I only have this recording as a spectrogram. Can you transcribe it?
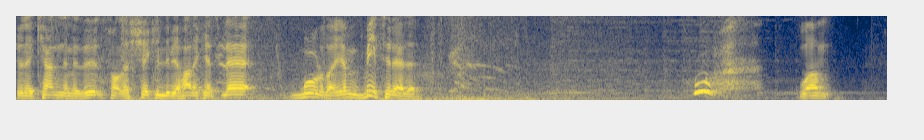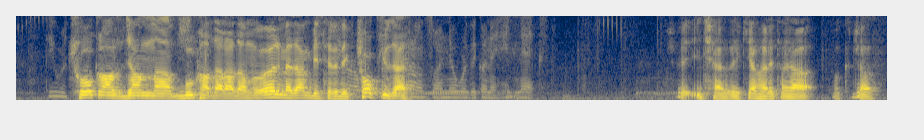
Şöyle kendimizi sonra şekilli bir hareketle buradayım bitirelim. Huh. Ulan çok az canla bu kadar adamı ölmeden bitirdik. Çok güzel. Şöyle içerideki haritaya bakacağız.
